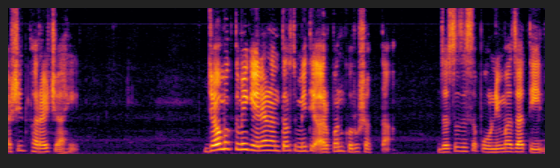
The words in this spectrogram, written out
अशीच भरायची आहे. जेव्हा मग तुम्ही गेल्यानंतर तुम्ही ती अर्पण करू शकता. जसं जसं पौर्णिमा जातील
